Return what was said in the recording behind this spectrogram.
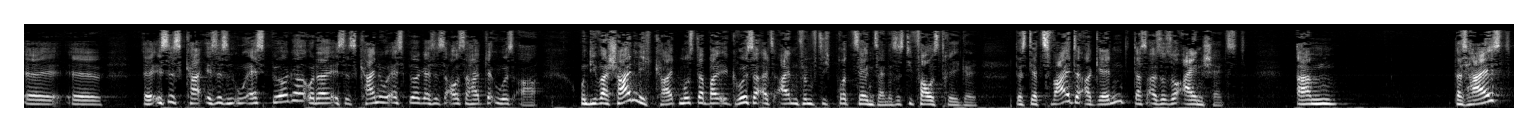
äh, äh, ist, es, ist es ein US-Bürger oder ist es kein US-Bürger, ist es außerhalb der USA. Und die Wahrscheinlichkeit muss dabei größer als 51 Prozent sein. Das ist die Faustregel. Dass der zweite Agent das also so einschätzt. Ähm, das heißt,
